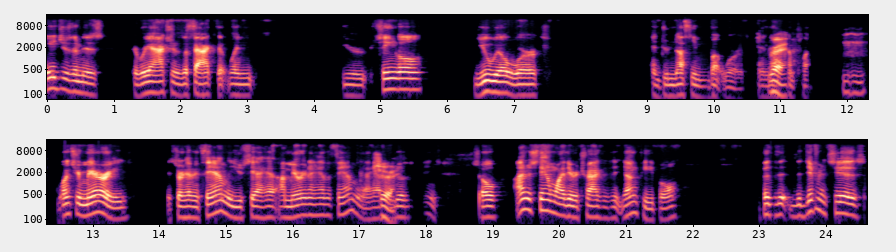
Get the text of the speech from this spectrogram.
Ageism is the reaction to the fact that when you're single, you will work and do nothing but work and not Right. complain hmm once you're married and start having family, you say, I have, I'm married, I have a family, I have Sure. to do other things. So I understand why they're attracted to young people. But the, the difference is,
